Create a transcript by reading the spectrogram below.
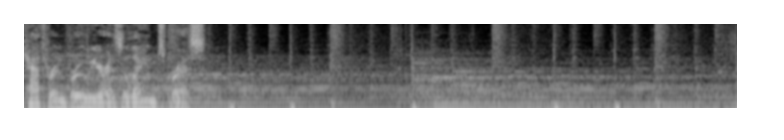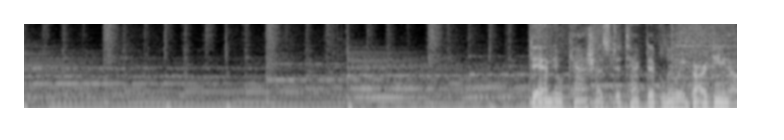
Catherine Bruhier as Elaine Spriss. Daniel Kash as Detective Louis Gardino.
